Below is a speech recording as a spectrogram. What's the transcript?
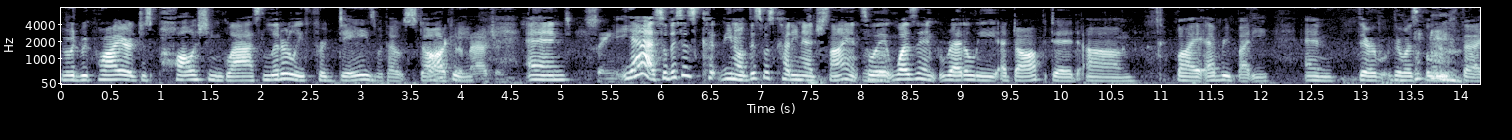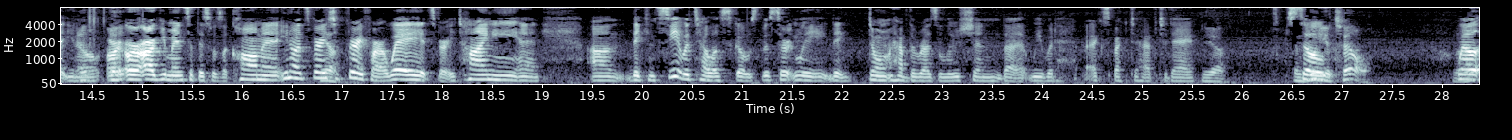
it would require just polishing glass literally for days without Oh, I stopping. can imagine. And Insane. yeah, so this is you know this was cutting edge science, so it wasn't readily adopted um, by everybody, and there there was belief that you know or, or arguments that this was a comet. You know, it's very Yeah. very far away, it's very tiny, and um, they can see it with telescopes, but certainly they don't have the resolution that we would expect to have today. Yeah. And So who do you tell? well,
